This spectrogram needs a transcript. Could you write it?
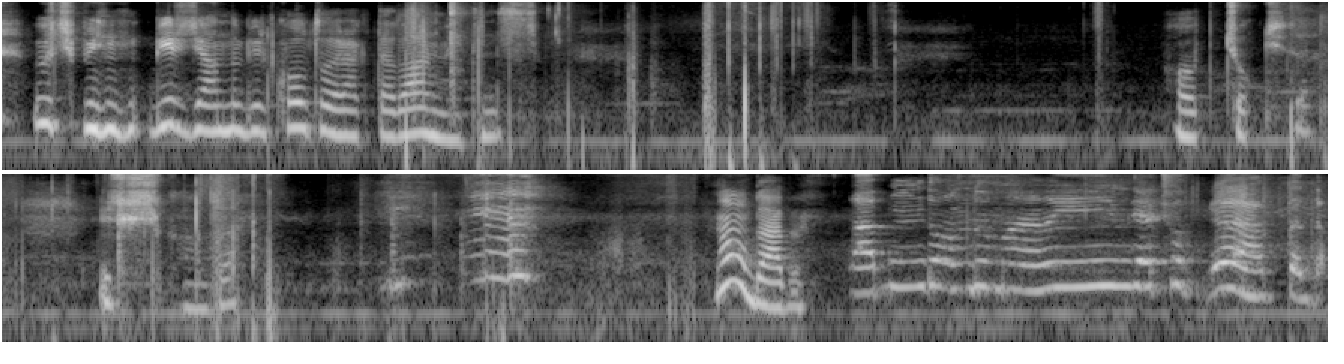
3000 bir canlı bir kolt olarak dalar mıydınız? Hop çok güzel. Üç kişi kaldı. Ne oldu abi? Abim dondurma yiyince çok rahatladım.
